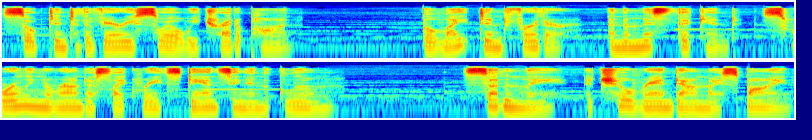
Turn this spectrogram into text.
soaked into the very soil we tread upon. The light dimmed further, and the mist thickened, swirling around us like wraiths dancing in the gloom. Suddenly, a chill ran down my spine.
